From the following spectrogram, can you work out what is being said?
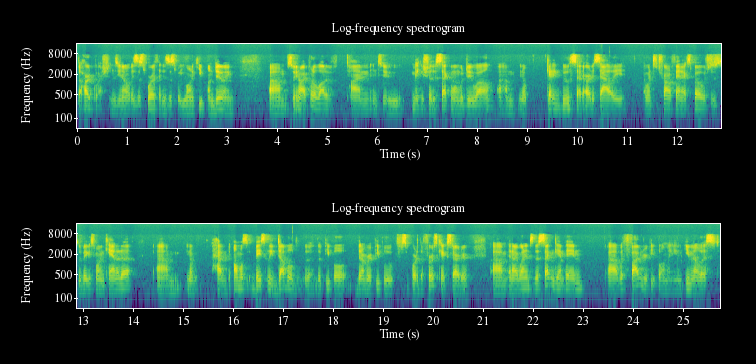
the hard questions. You know, is this worth it? Is this what you want to keep on doing? Um, so you know, I put a lot of time into making sure the second one would do well. Um, you know, getting booths at Artist Alley. I went to Toronto Fan Expo, which is the biggest one in Canada. Um, you know, had almost basically doubled the, the, people, the number of people who supported the first Kickstarter. Um, and I went into the second campaign uh, with 500 people on my email list.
